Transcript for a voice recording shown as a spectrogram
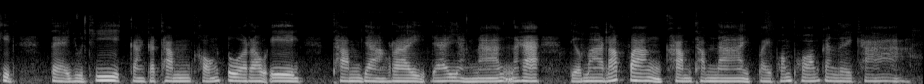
ขิตแต่อยู่ที่การกระทำของตัวเราเองทำอย่างไรได้อย่างนั้นนะคะ เดี๋ยวมารับฟังคำทำนายไปพร้อม ๆ กันเลยค่ะ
